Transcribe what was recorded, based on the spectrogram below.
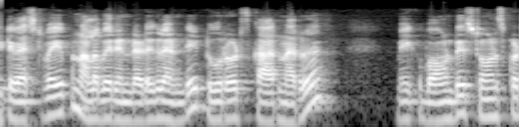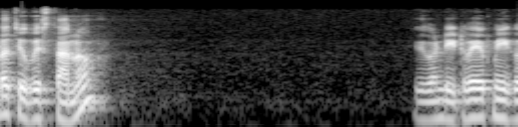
ఇటు వెస్ట్ వైపు నలభై రెండు అడుగులు అండి టూ రోడ్స్ కార్నర్. మీకు బౌండరీ స్టోన్స్ కూడా చూపిస్తాను. ఇదిగోండి ఇటువైపు మీకు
